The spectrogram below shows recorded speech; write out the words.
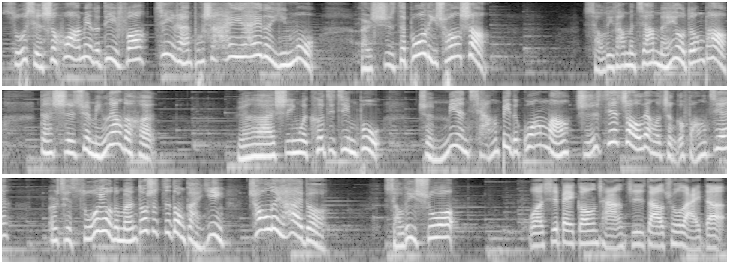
所显示画面的地方，竟然不是黑黑的荧幕，而是在玻璃窗上。小丽他们家没有灯泡，但是却明亮的很。原来是因为科技进步，整面墙壁的光芒直接照亮了整个房间，而且所有的门都是自动感应，超厉害的。小丽说：“我是被工厂制造出来的，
